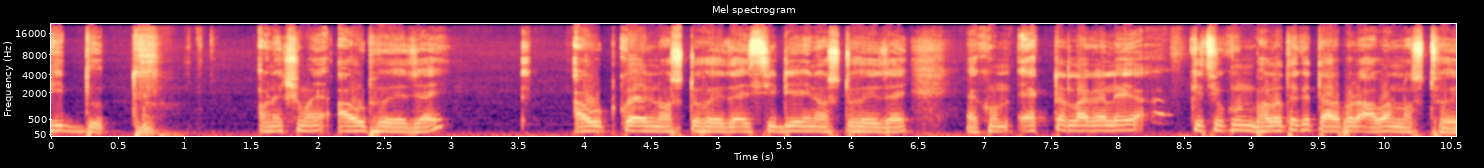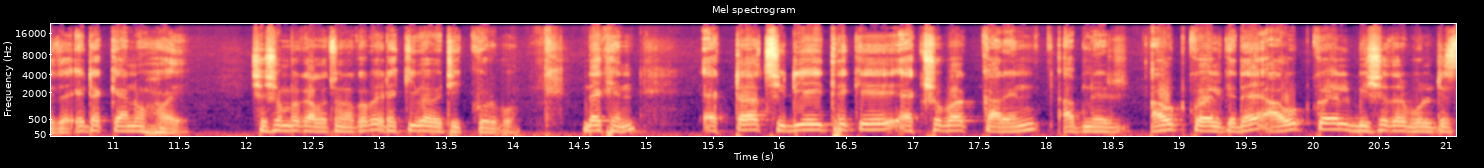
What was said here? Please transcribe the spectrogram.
বিদ্যুৎ। অনেক সময় আউট হয়ে যায় আউট কয়েল নষ্ট হয়ে যায় সিডিআই নষ্ট হয়ে যায়। এখন একটা লাগালে কিছুক্ষণ ভালো থাকে, তারপর আবার নষ্ট হয়ে যায়। এটা কেন হয়? সে সম্পর্কে আলোচনা করব, এটা কীভাবে ঠিক করব? দেখেন একটা সিডিআই থেকে একশো ভাগ কারেন্ট আপনার আউট কয়েলকে দেয়। আউট কয়েল বিশ হাজার ভোল্টেজ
